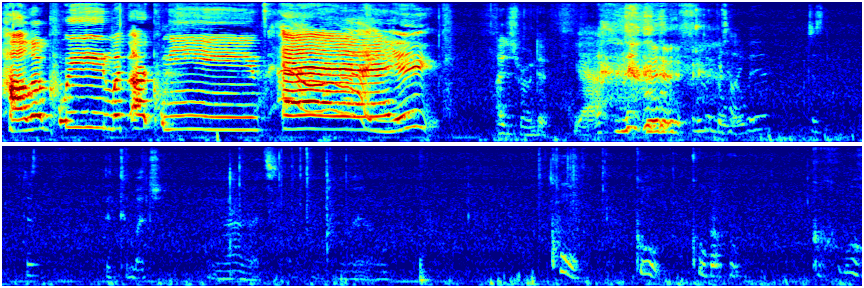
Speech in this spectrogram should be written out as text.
Hollow Queen with our queens. Hey! I just ruined it. Yeah. a little bit. Just, just, it's too much. No, it's a little. Cool, cool, cool, bro. Cool, cool.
